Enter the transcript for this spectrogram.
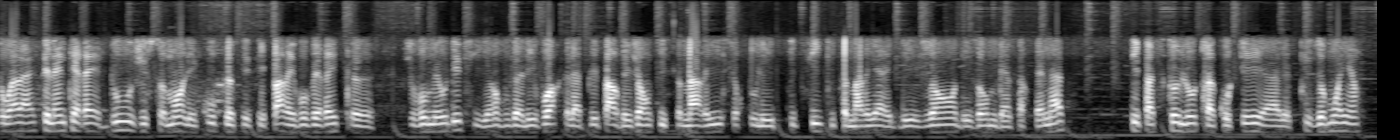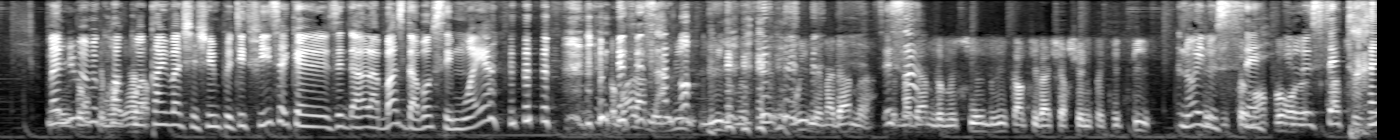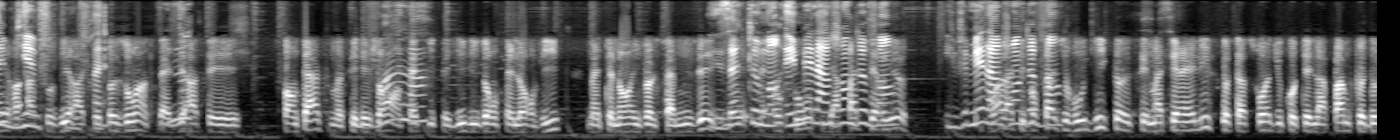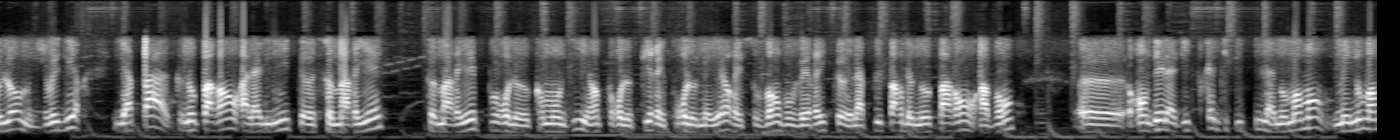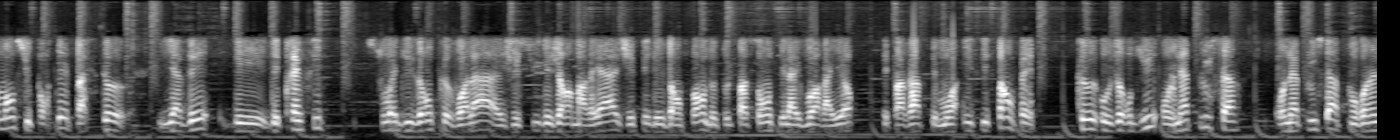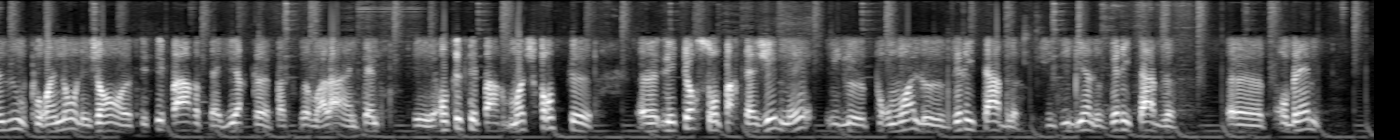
Voilà, c'est l'intérêt, d'où justement les couples se séparent et vous verrez que je vous mets au défi. Hein, vous allez voir que la plupart des gens qui se marient, surtout les petites filles qui se marient avec des gens, des hommes d'un certain âge, c'est parce que l'autre à côté a plus de moyens. Mais lui-même il croit quoi quand il va chercher une petite fille C'est que c'est à la base d'abord ses moyens. Voilà, c'est ça, mais lui, non? lui, le monsieur, oui, mais madame, madame, le monsieur, lui, quand il va chercher une petite fille, Non, il le sait. pour, Il le euh, sait très bien. assouvir à ses besoins, c'est-à-dire à ses fantasmes. C'est des gens, en Voilà. fait, qui se disent, ils ont fait leur vie, maintenant ils veulent s'amuser. Exactement. mais Et met l'argent de devant. Il met Voilà, l'argent c'est pour ça devant. que je vous dis que c'est matérialiste, que ça soit du côté de la femme que de l'homme. Je veux dire, il n'y a pas que nos parents, à la limite, euh, se mariaient, se mariaient pour le, comme on dit, hein, pour le pire et pour le meilleur. Et souvent, vous verrez que la plupart de nos parents avant euh, rendaient la vie très difficile à nos mamans. Mais nos mamans supportaient parce que il y avait des, principes soi-disant que voilà, je suis déjà en mariage, j'ai fait des enfants, de toute façon, qu'il aille voir ailleurs, c'est pas grave, c'est moi. Et c'est ça, en fait, qu'aujourd'hui, on n'a plus ça. On n'a plus ça pour un oui ou pour un non. Les gens euh, se séparent, c'est-à-dire que parce que voilà, un tel, et on se sépare. Moi, je pense que euh, les torts sont partagés, mais le, pour moi, le véritable, je dis bien le véritable euh, problème,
